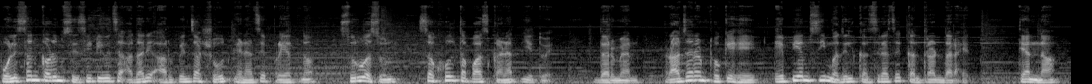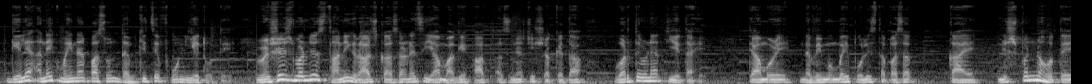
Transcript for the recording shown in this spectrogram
पोलिसांकडून सीसीटीव्हीच्या आधारे आरोपींचा शोध घेण्याचे प्रयत्न सुरू असून सखोल तपास करण्यात येतोय. दरम्यान राजाराम ठोके हे एपीएमसी मधील कचऱ्याचे कंत्राटदार आहेत. त्यांना गेल्या अनेक महिन्यांपासून धमकीचे फोन येत होते. विशेष म्हणजे स्थानिक राजकारण्याचे यामागे हात असण्याची शक्यता वर्तविण्यात येत आहे. त्यामुळे नवी मुंबई पोलीस तपासात काय निष्पन्न होते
